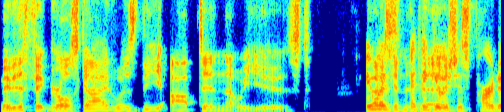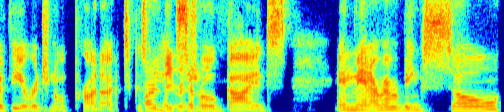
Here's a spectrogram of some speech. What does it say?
maybe the fit girls guide was the opt-in that we used it was i day. think it was just part of the original product because we had several guides and man i remember being so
